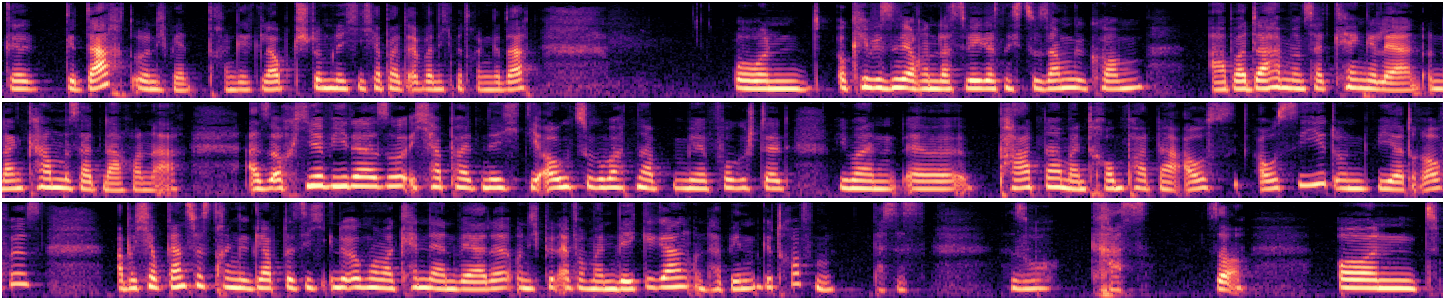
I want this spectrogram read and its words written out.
ge gedacht oder nicht mehr dran geglaubt, stimmt nicht. Ich habe halt einfach nicht mehr dran gedacht. Und okay, wir sind ja auch in Las Vegas nicht zusammengekommen, aber da haben wir uns halt kennengelernt und dann kam es halt nach und nach. Also auch hier wieder so, ich habe halt nicht die Augen zugemacht und habe mir vorgestellt, wie mein äh, Partner, mein Traumpartner aus, aussieht und wie er drauf ist. Aber ich habe ganz fest dran geglaubt, dass ich ihn irgendwann mal kennenlernen werde und ich bin einfach meinen Weg gegangen und habe ihn getroffen. Das ist so krass. So. Und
